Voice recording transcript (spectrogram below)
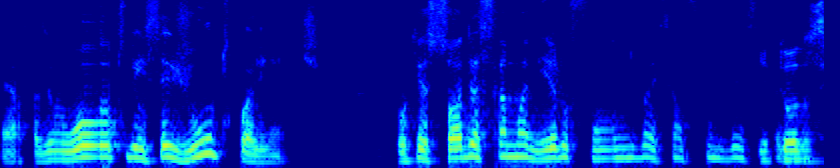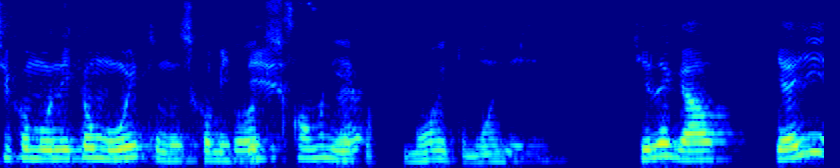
né? a fazer o outro vencer junto com a gente. Porque só dessa maneira o fundo vai ser um fundo vencedor. E todos se comunicam muito nos comitês. Todos se comunicam, né? muito, muito. Que legal. E aí,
